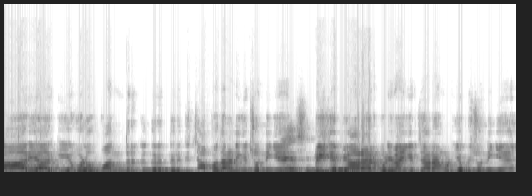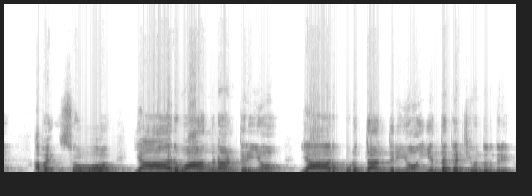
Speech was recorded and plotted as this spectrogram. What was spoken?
யார் யாருக்கு எவ்வளவு வந்திருக்குங்கிறது தெரிஞ்சிச்சு. அப்பதானே நீங்க சொன்னீங்க. Yes, yes. பிஜேபி ஆறாயிரம் கோடி வாங்கிருச்சு ஆறாயிரம் கோடி. எப்படி சொன்னீங்க? அப்போ ஸோ யார் வாங்கினான்னு தெரியும் யார் கொடுத்தான்னு தெரியும் எந்த கட்சி வந்து தெரியும்.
